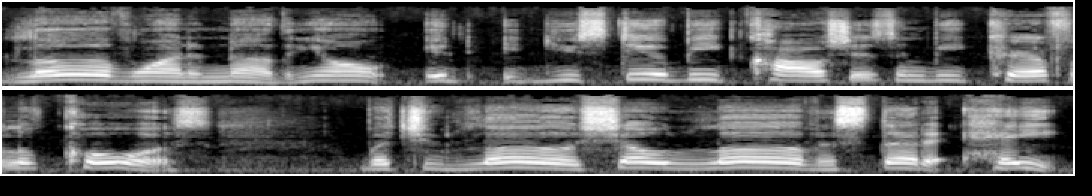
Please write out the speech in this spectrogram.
love one another. You know, it, it, you still be cautious and be careful, of course, but you love, show love instead of hate,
